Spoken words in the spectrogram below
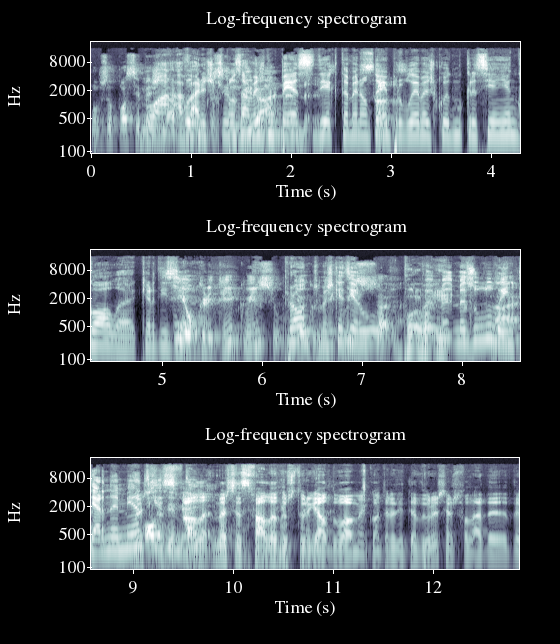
uma pessoa possa imaginar. Bom, há, vários responsáveis do PSD que também não têm problemas com a democracia em Angola, quer dizer. E eu critico isso. Pronto, critico mas quer dizer, isso, o, mas, mas, o Lula internamente. Mas se, fala, mas se se fala do historial do homem contra ditaduras, temos de falar da, da,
